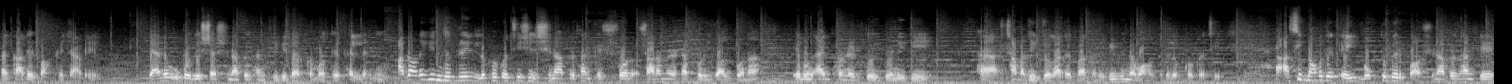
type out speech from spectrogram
তা কাদের পক্ষে যাবে? কেন উপদেষ্টা সেনাপ্রধানকে বিতর্কের মধ্যে ফেললেন? আমরা অনেকদিন ধরে লক্ষ্য করছি সেই সেনাপ্রধানকে সর- সরানোর একটা পরিকল্পনা এবং এক ধরনের দ্বৈত নীতি সামাজিক যোগাযোগ মাধ্যমে বিভিন্ন মহল থেকে লক্ষ্য করেছি। আসিফ মাহমুদের এই বক্তব্যের পর সেনাপ্রধানকে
